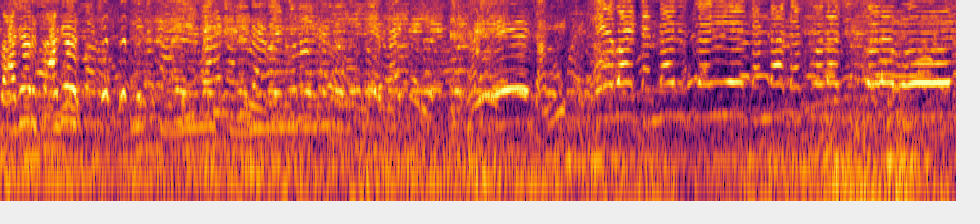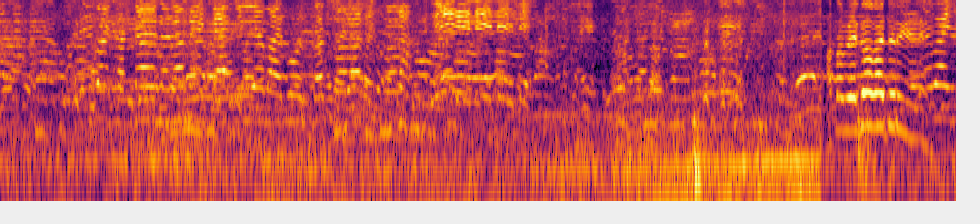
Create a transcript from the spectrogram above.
सागर सागर. रेवा झंडा विचारिए झंडा दस वाला बीस वाला बोल. रेवा झंडा भाई बोल दस वाला बीस वाला आता वेगळं काहीतरी आहे.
